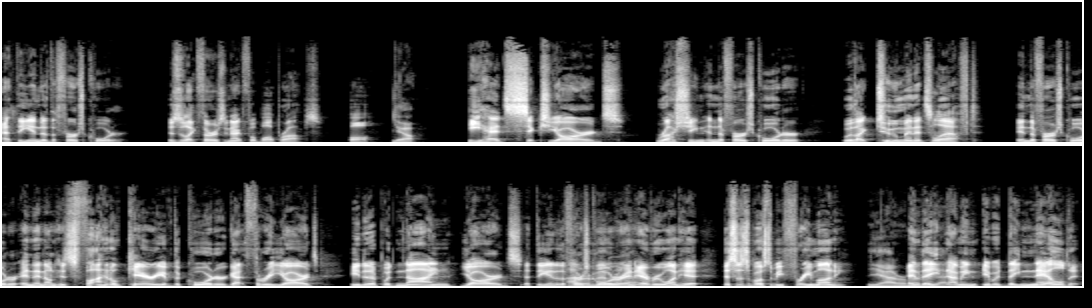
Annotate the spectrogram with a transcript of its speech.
at the end of the first quarter. This is like Thursday night football props, Paul. yeah, He had six yards rushing in the first quarter with like two minutes left in the first quarter. And then on his final carry of the quarter, got three yards. He ended up with nine yards at the end of the first remember quarter, and everyone hit. This is supposed to be free money. yeah, I remember And they, that. I mean, it, they nailed it.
